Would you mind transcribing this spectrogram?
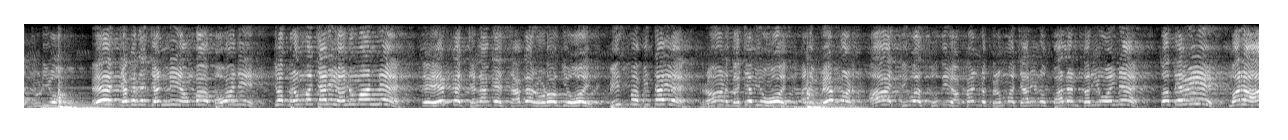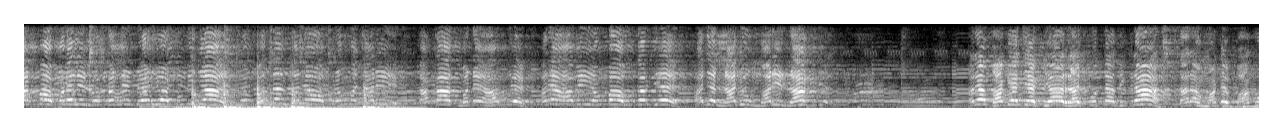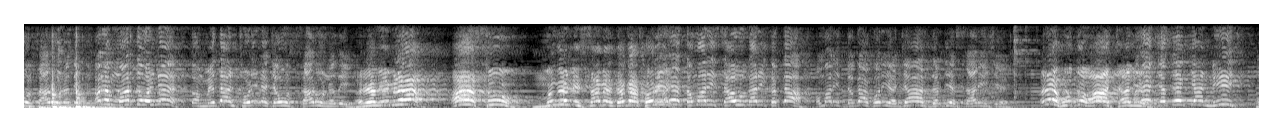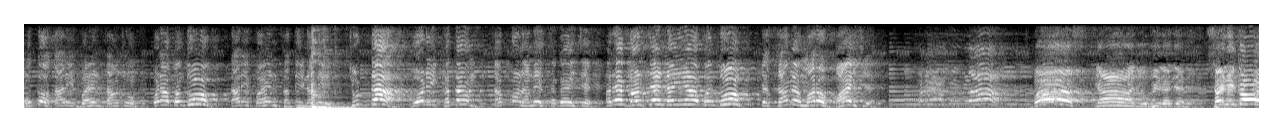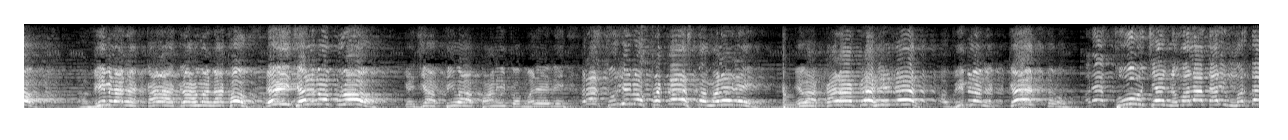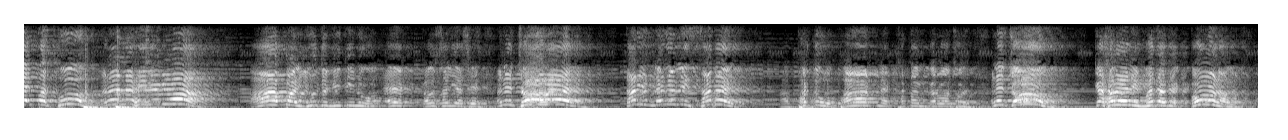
મારા ચુડિયો હે જગત જનની અંબા ભવાની, જો બ્રહ્મચારી હનુમાન ને તે એક જ છલાંગે સાગર ઓળોગ્યો હોય, ભીષ્મ પિતાએ રણ ગજવ્યું હોય, અને મેં પણ આજ દિવસ સુધી અખંડ બ્રહ્મચારીનું પાલન કર્યું હોય ને, તો દેવી, મારા હાથમાં પડેલી લોખંડની બેડીઓ તૂટી જાય. વંદન તાકાત મને આપજે. અરે આવી અંબા ઉતરજે. આજે લાજુ મારી રાખજે અરે ભાગે છે, ક્યાં રાજપૂત તારા માટે ભાગવું સારું નથી. અરે મર્દ હોય ને તો મેદાન છોડીને જવું સારું નથી. અરે વિમલા આ શું? મંગળની સામે દગાખોરી? અરે તમારી સાહુકારી કરતા અમારી દગાખોરી હજાર દરજે સારી છે. અરે હું તો આ અરે જતે ક્યાં નીચ? હું તો તારી બહેન છું. પણ આ બંદૂક તારી બહેન થતી નથી. છૂટતા ગોળી ખતમ તપણ અને સગાઈ છે. અરે ત્યાં જ ઊભી રહેજે. સૈનિકો ભીમરાને કાળા કારાગૃહમાં નાખો. એવી જેલમાં પૂરો. કે જ્યાં પીવા પાણી તો મળે નહીં અને સૂર્યનો પ્રકાશ તો મળે નહીં. એવા કારાગૃહની અંદર ભીમરાને કેદ કરો. અરે તું છે નમાલા તારી મરદાઈ પર તું. અરે નહીં ભીમરા આ પણ યુદ્ધ નીતિનું એક કૌશલ્ય છે. અને જો હવે તારી નજરની સામે આ ને ભાટને ખતમ કરવો છો. અને જો કે હવે એની મદદે કોણ આવે?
